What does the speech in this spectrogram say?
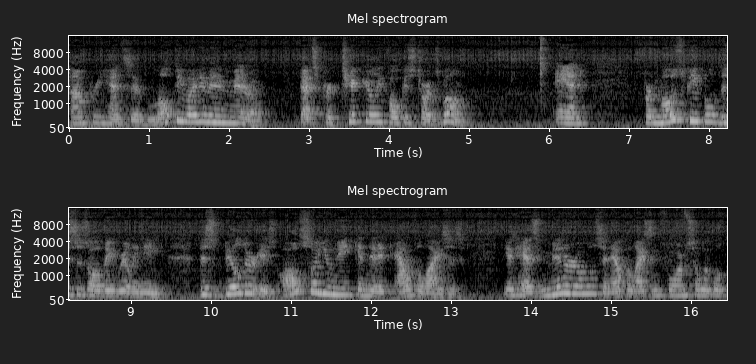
comprehensive multivitamin and mineral that's particularly focused towards bone. And for most people, this is all they really need. This builder is also unique in that it alkalizes. It has minerals and alkalizing forms, so it will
